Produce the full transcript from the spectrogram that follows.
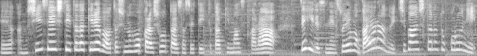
えー、あの申請していただければ私の方から招待させていただきますからぜひですねそれも概要欄の一番下のところに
